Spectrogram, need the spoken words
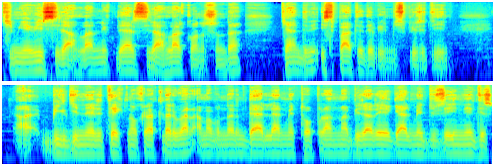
kimyevi silahlar, nükleer silahlar konusunda kendini ispat edebilmiş biri değil. Bilginleri, teknokratları var ama bunların değerlenme, toplanma, bir araya gelme düzeyi nedir?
